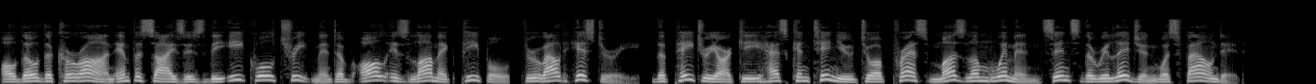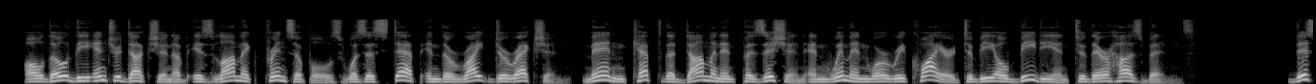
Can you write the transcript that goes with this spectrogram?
Although the Quran emphasizes the equal treatment of all Islamic people, throughout history, the patriarchy has continued to oppress Muslim women since the religion was founded. Although the introduction of Islamic principles was a step in the right direction, men kept the dominant position and women were required to be obedient to their husbands. This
